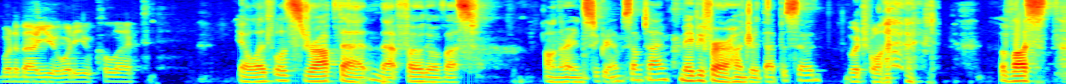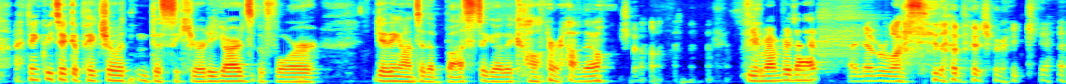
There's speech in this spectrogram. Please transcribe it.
what about you? What do you collect? Yeah, let's let's drop that that photo of us on our Instagram sometime. Maybe for our hundredth episode Which one? of us. I think we took a picture with the security guards before getting onto the bus to go to Colorado. Do you remember that? I never want to see that picture again.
